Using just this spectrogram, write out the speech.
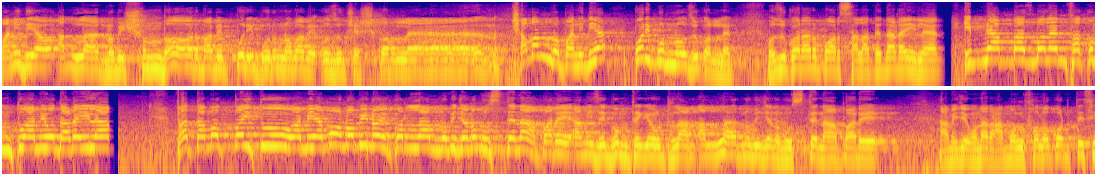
পানি দিয়েও আল্লাহর নবী সুন্দরভাবে, পরিপূর্ণভাবে উজু শেষ করলেন। সামান্য পানি দিয়া পরিপূর্ণ উজু করলেন। উজু করার পর সালাতে দাঁড়াইলেন। ইবনে আব্বাস বলেন, ফাকুমতু, আমিও দাঁড়াইলাম। আমি এমন অভিনয় করলাম, নবী যেন বুঝতে না পারে, আমি যে ঘুম থেকে উঠলাম, আল্লাহ নবী যেন বুঝতে না পারে। আমি যে ওনার আমল ফলো করতেছি,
